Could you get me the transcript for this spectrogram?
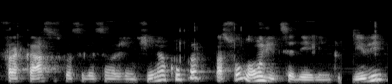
fracassos com a seleção argentina, a culpa passou longe de ser dele. Inclusive,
